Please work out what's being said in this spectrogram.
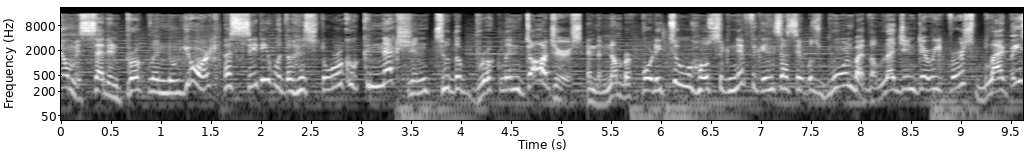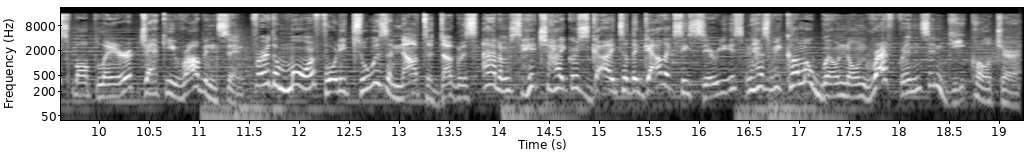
film is set in Brooklyn, New York, a city with a historical connection to the Brooklyn Dodgers, and the number 42 holds significance as it was worn by the legendary first black baseball player, Jackie Robinson. Furthermore, 42 is a nod to Douglas Adams' Hitchhiker's Guide to the Galaxy series and has become a well-known reference in geek culture.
